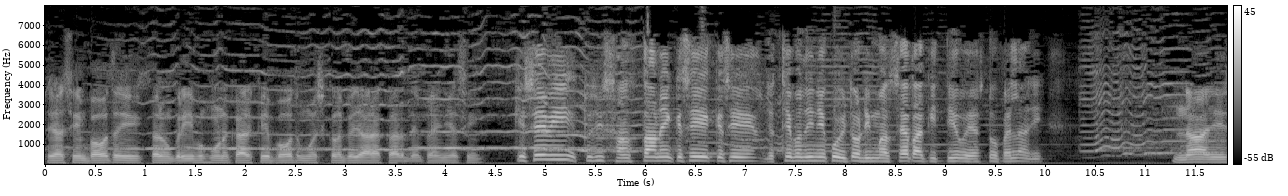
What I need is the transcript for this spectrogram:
ਤੇ ਅਸੀਂ ਬਹੁਤ ਹੀ ਘਰੋਂ ਗਰੀਬ ਹੋਣ ਕਰਕੇ ਬਹੁਤ ਮੁਸ਼ਕਲ ਗੁਜ਼ਾਰਾ ਕਰਦੇ ਪਏ ਜੀ ਅਸੀਂ। ਕਿਸੇ ਵੀ ਤੁਸੀਂ ਸੰਸਥਾ ਨੇ ਕਿਸੇ ਕਿਸੇ ਜਥੇਬੰਦੀ ਨੇ ਕੋਈ ਤੁਹਾਡੀ ਮਦਦ ਸਹਾਇਤਾ ਕੀਤੀ ਹੋਵੇ ਇਸ ਤੋਂ ਪਹਿਲਾਂ ਜੀ? ਨਾ ਜੀ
